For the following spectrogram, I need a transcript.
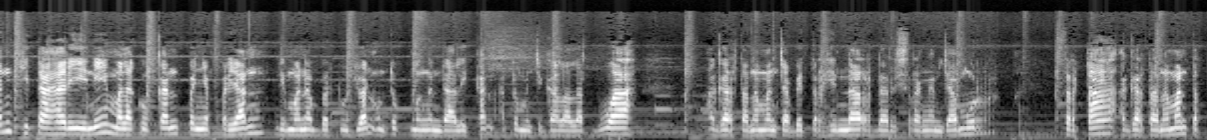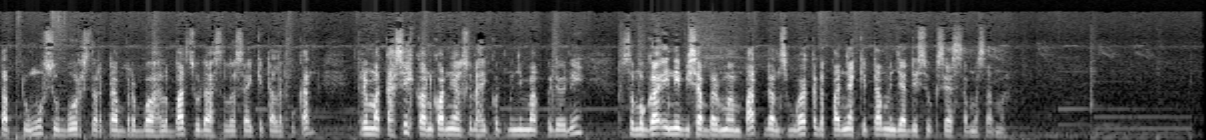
Dan kita hari ini melakukan penyemprian di mana bertujuan untuk mengendalikan atau mencegah lalat buah agar tanaman cabai terhindar dari serangan jamur serta agar tanaman tetap tumbuh subur serta berbuah lebat sudah selesai kita lakukan. Terima kasih kawan-kawan yang sudah ikut menyimak video ini. Semoga ini bisa bermanfaat dan semoga ke depannya kita menjadi sukses sama-sama.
